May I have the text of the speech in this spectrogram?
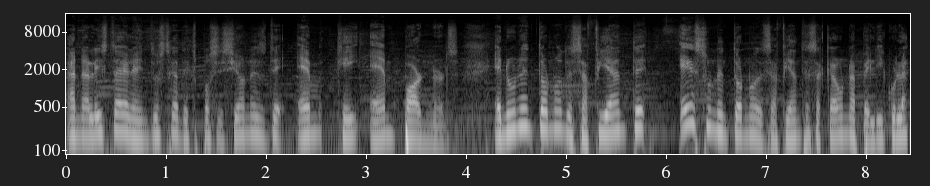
analista de la industria de exposiciones de MKM Partners. En un entorno desafiante, es un entorno desafiante sacar una película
